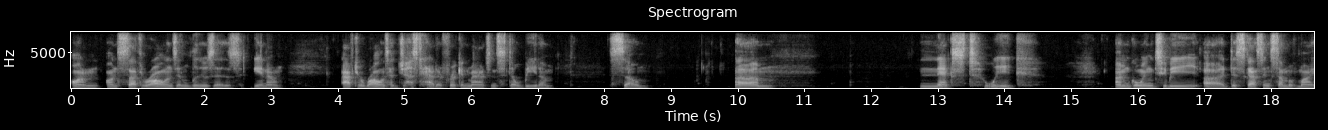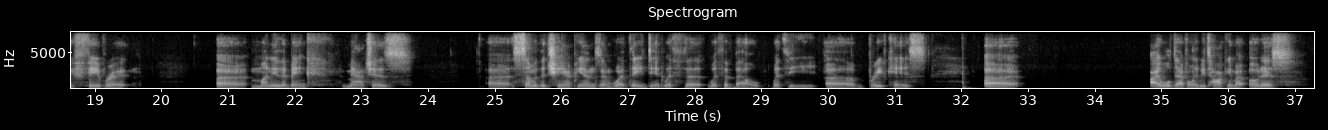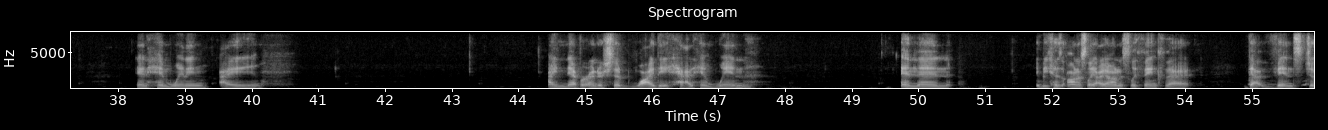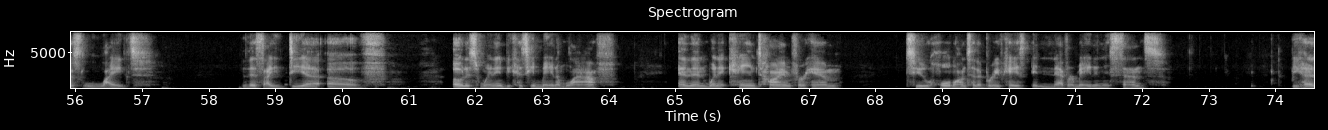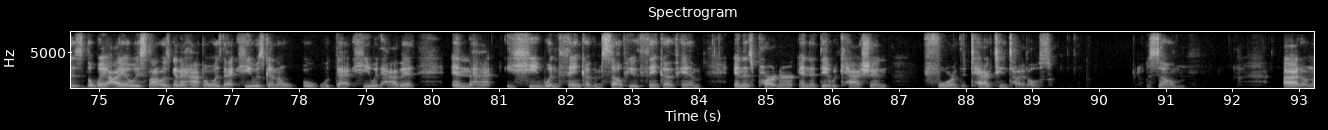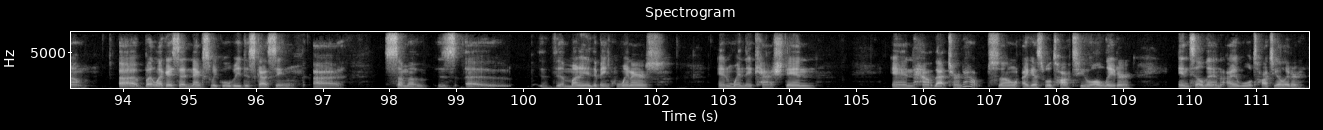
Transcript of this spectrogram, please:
on on Seth Rollins and loses, you know, after Rollins had just had a freaking match and still beat him. So um next week I'm going to be uh, discussing some of my favorite uh, Money in the Bank matches, uh, some of the champions and what they did with the with the belt, with the uh, briefcase. Uh, I will definitely be talking about Otis and him winning. I I never understood why they had him win. And then because honestly, I honestly think that that Vince just liked this idea of Otis winning because he made him laugh. And then when it came time for him to hold on to the briefcase, it never made any sense because the way I always thought was going to happen was that he was going to that he would have it and that he wouldn't think of himself he would think of him and his partner and that they would cash in for the tag team titles. So I don't know. Uh, but like I said next week we'll be discussing uh, some of uh, the money in the bank winners and when they cashed in and how that turned out. So I guess we'll talk to you all later. Until then, I will talk to you all later.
